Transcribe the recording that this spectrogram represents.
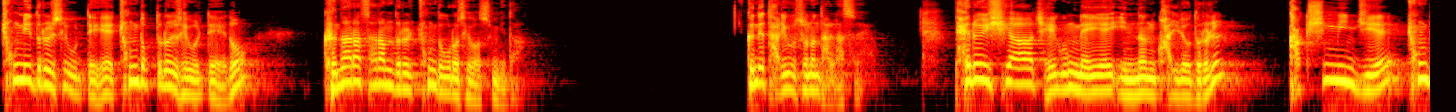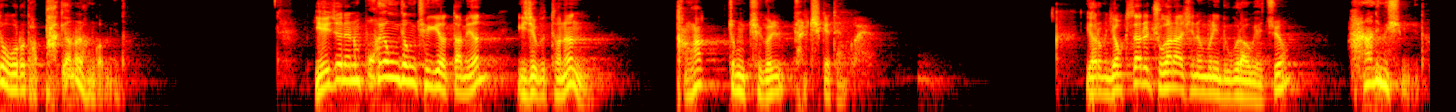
총리들을 세울 때에 총독들을 세울 때에도 그 나라 사람들을 총독으로 세웠습니다. 근데 다리우스는 달랐어요. 페르시아 제국 내에 있는 관료들을 각 식민지의 총독으로 다 파견을 한 겁니다. 예전에는 포용 정책이었다면 이제부터는 강압 정책을 펼치게 된 거예요. 여러분 역사를 주관하시는 분이 누구라고 했죠? 하나님이십니다.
